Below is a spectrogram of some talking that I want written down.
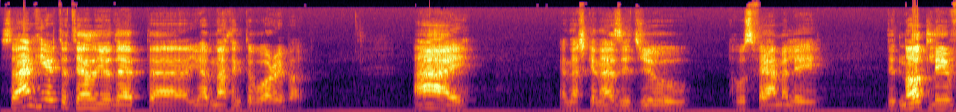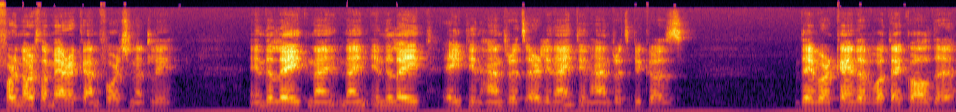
So I'm here to tell you that uh, you have nothing to worry about. I, an Ashkenazi Jew whose family did not leave for North America, unfortunately, in the late ni- ni- in the late 1800s, early 1900s, because they were kind of what I call the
